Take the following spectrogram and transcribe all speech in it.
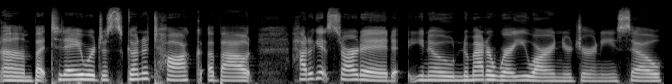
Um, but today we're just going to talk about how to get started, you know, no matter where you are in your journey. So,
